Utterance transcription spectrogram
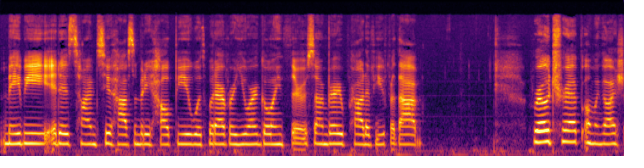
maybe it is time to have somebody help you with whatever you are going through. So I'm very proud of you for that. Road trip. Oh my gosh,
